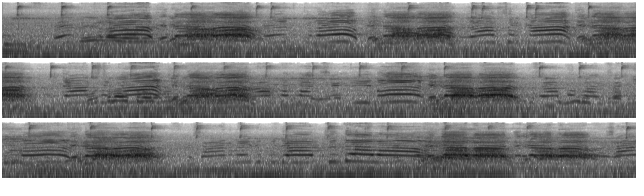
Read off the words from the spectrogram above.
ਇਨਕਲਾਬ ਜਿੰਦਾਬਾਦ ਜਿੰਦਾਬਾਦ, ਪੰਜਾਬ ਸਰਕਾਰ, ਜਿੰਦਾਬਾਦ, ਪੰਜਾਬ ਸਰਕਾਰ, ਜਿੰਦਾਬਾਦ ਭਗਵੰਤ ਸਿੰਘ ਜੀ ਮਾਨ ਜਿੰਦਾਬਾਦ ਭਗਵੰਤ ਸਿੰਘ ਜੀ ਮਾਨ ਜਿੰਦਾਬਾਦ, ਕਿਸਾਨ ਵਿੰਗ ਪੰਜਾਬ, ਜਿੰਦਾਬਾਦ ਜਿੰਦਾਬਾਦ ਜਿੰਦਾਬਾਦ, ਕਿਸਾਨ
